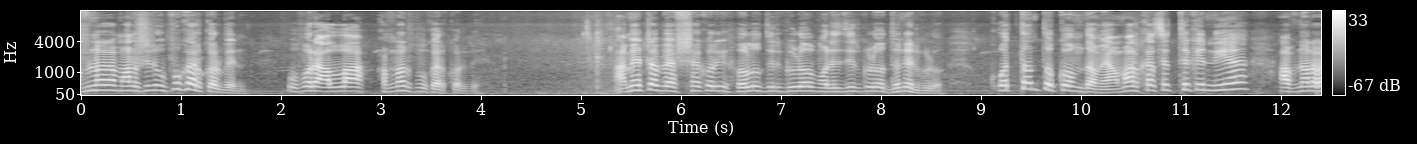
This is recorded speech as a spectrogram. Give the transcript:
আপনারা মানুষের উপকার করবেন, উপরে আল্লাহ আপনার উপকার করবে। আমি একটা ব্যবসা করি, হলুদের গুঁড়ো, মরিচের গুঁড়ো, ধনের গুঁড়ো। অত্যন্ত কম দামে আমার কাছের থেকে নিয়ে আপনারা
